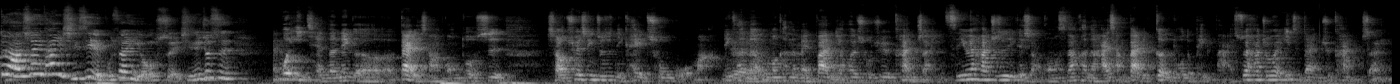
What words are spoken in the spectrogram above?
对啊所以它其实也不算油水，其实就是我以前的那个代理商的工作是小确幸，就是你可以出国嘛，你可能我们可能每半年会出去看展一次，因为它就是一个小公司，它可能还想代理更多的品牌，所以它就会一直带你去看展，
